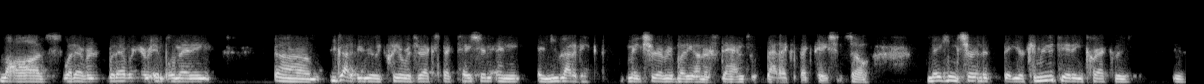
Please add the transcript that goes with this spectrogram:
laws, whatever, whatever you're implementing. Um, you got to be really clear with your expectation, and and you got to be make sure everybody understands that expectation. So, making sure that, that you're communicating correctly is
